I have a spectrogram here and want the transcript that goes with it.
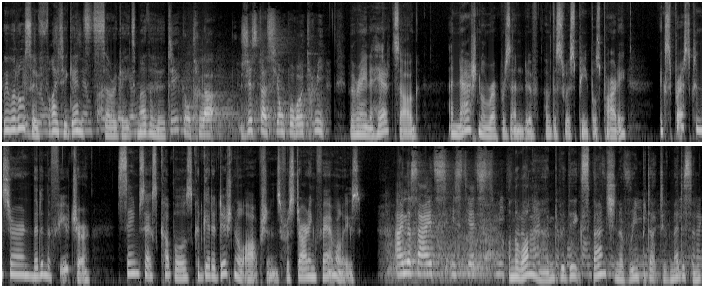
we will also fight against surrogate motherhood. Verena Herzog, a national representative of the Swiss People's Party, expressed concern that in the future, same sex couples could get additional options for starting families. On the one hand, with the expansion of reproductive medicine,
